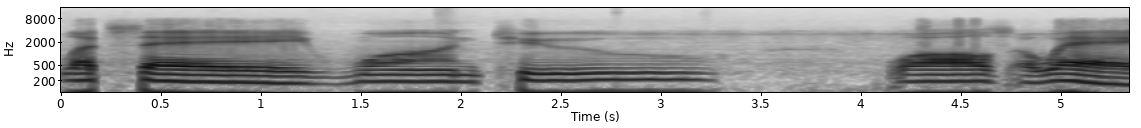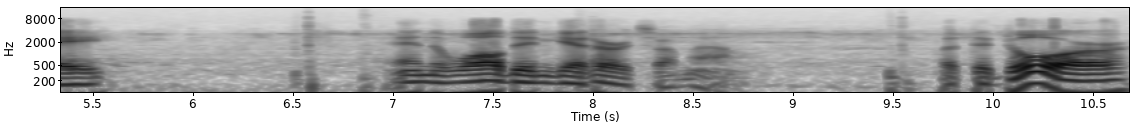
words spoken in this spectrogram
let's say, one, two walls away and the wall didn't get hurt somehow. But the door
